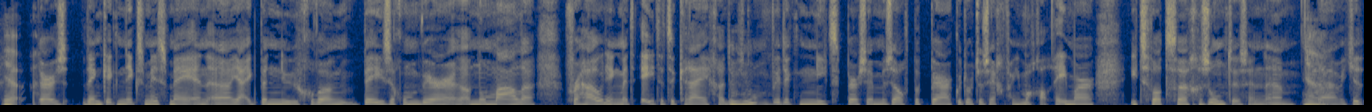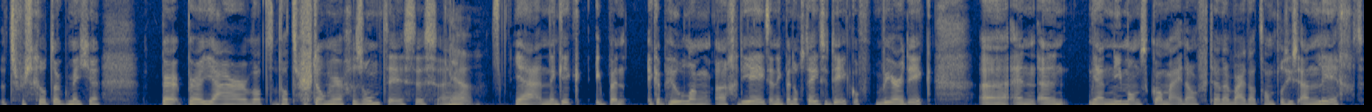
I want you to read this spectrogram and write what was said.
Ja. Daar is denk ik niks mis mee. En eh, ja, ik ben nu gewoon bezig om weer een normale verhouding met eten te krijgen. Dus dan wil ik niet per se mezelf beperken door te zeggen van je mag alleen maar iets wat eh, gezond is. En ehm, Ja. ja. weet je, het verschilt ook een beetje per, per jaar wat, wat er dan weer gezond is. Dus eh, Ja. ja, en denk ik, ik, ben, ik heb heel lang eh gedieet en ik ben nog steeds dik of weer dik. Eh, en ja, niemand kan mij dan vertellen waar dat dan precies aan ligt.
